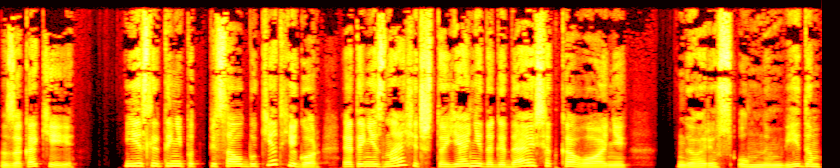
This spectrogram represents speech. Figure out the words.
«За какие?» «Если ты не подписал букет, Егор, это не значит, что я не догадаюсь, от кого они», — говорю с умным видом,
